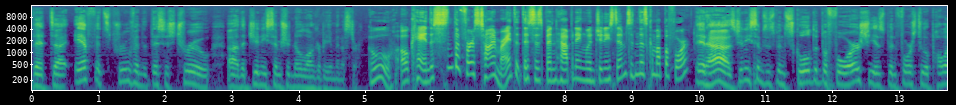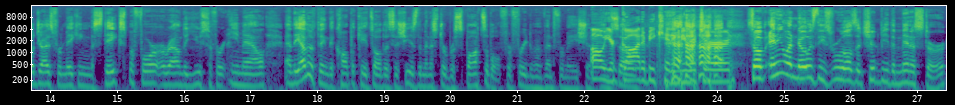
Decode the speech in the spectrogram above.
that uh, if it's proven that this is true, uh, that Jinny Sims should no longer be a minister. Ooh, okay. And this isn't the first time, right, that this has been happening with Jinny Sims. Didn't this come up before? It has. Jinny Sims has been scolded before. She has been forced to apologize for making mistakes before around the use of her email. And the other thing that complicates all this is she is the minister responsible for freedom of information. Oh, And you're so- gotta be kidding me, Richard. So if anyone knows these rules, it should be the minister.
